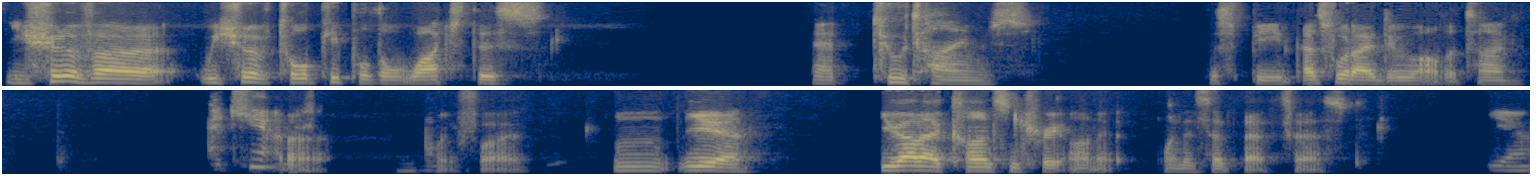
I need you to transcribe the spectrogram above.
You should have. Uh, we should have told people to watch this at two times the speed. That's what I do all the time. I can't. Uh, 1.5. Mm, yeah, you gotta concentrate on it when it's at that fast. yeah.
